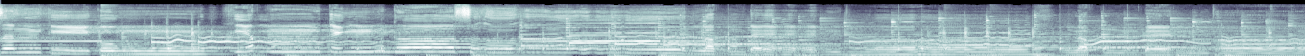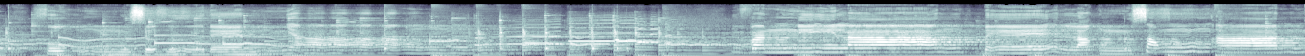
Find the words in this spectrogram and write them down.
Dân kỳ cùng khiếp kính cơ sự lập đền thờ, lập đền thờ phụng sự đèn nhang. Văn ni lang bể lặng sóng an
